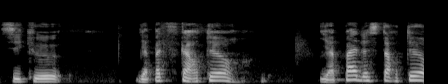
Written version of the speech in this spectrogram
c'est que il n'y a pas de starter. Il n'y a pas de starter.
